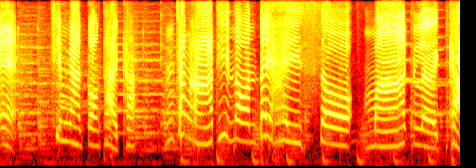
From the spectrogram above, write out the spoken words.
แอะทีมงานกองถ่ายค่ะ ช่างหาที่นอนได้ไฮโซมากเลยค่ะ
